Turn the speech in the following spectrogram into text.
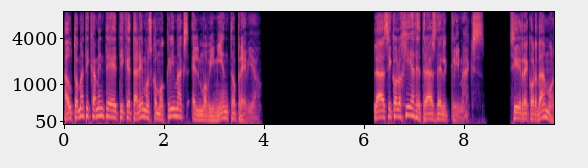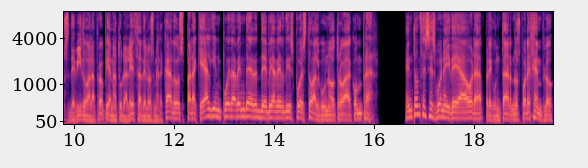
automáticamente etiquetaremos como clímax el movimiento previo. La psicología detrás del clímax. Si recordamos, debido a la propia naturaleza de los mercados, para que alguien pueda vender debe haber dispuesto algún otro a comprar. Entonces es buena idea ahora preguntarnos, por ejemplo,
